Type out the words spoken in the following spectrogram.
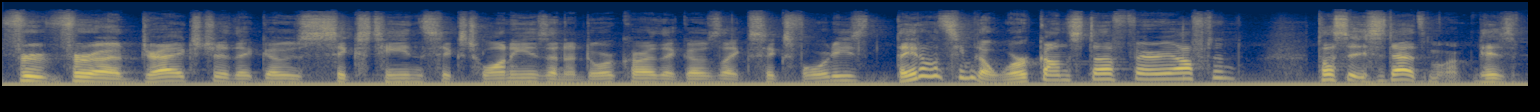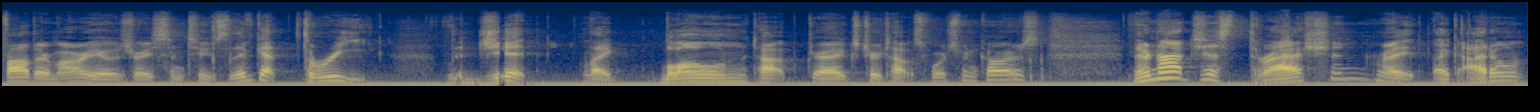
for for a dragster that goes 16 620s and a door car that goes like 640s. They don't seem to work on stuff very often. Plus, his dad's his father Mario is racing too, so they've got three legit like blown top dragster, top sportsman cars, they're not just thrashing, right? Like I don't,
